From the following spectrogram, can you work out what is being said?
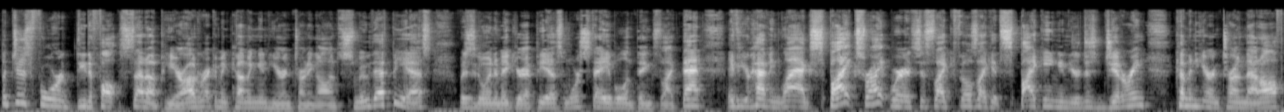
But just for the default setup here, I would recommend coming in here and turning on smooth FPS, which is going to make your FPS more stable and things like that. If you're having lag spikes, right, where it's just like, feels like it's spiking and you're just jittering, come in here and turn that off.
